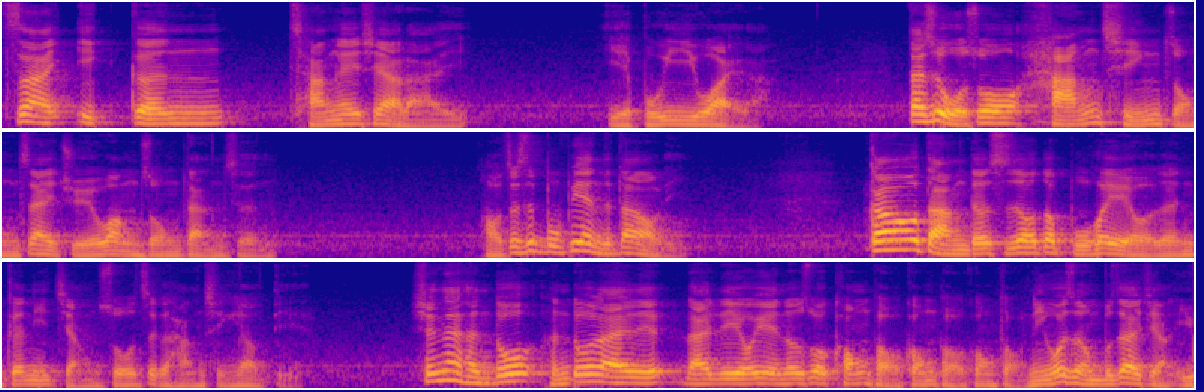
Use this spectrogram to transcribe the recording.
再一根长 A 下来也不意外啦。但是我说行情总在绝望中诞生，好，这是不变的道理。高档的时候都不会有人跟你讲说这个行情要跌。现在很多很多来来留言都说空头空头空头，你为什么不在讲一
